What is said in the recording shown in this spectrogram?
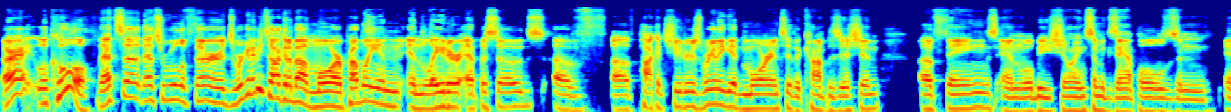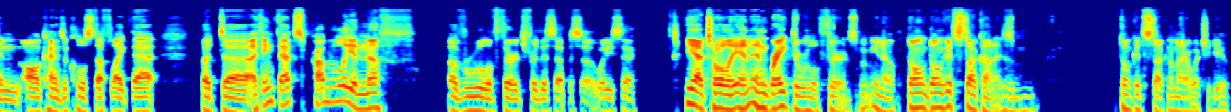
All right, well, cool. That's uh, that's rule of thirds. We're gonna be talking about more probably in in later episodes of of pocket shooters. We're gonna get more into the composition of things, and we'll be showing some examples and and all kinds of cool stuff like that. But uh, I think that's probably enough of rule of thirds for this episode. What do you say? Yeah, totally. And and break the rule of thirds. You know, don't don't get stuck on it. Just don't get stuck no matter what you do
